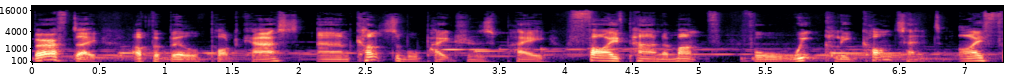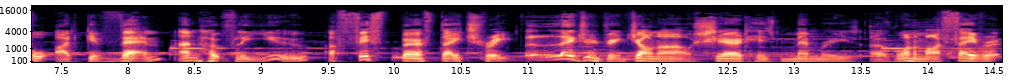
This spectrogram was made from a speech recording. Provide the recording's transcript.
birthday of the Bill podcast, and Constable patrons pay £5 a month for weekly content, I thought I'd give them, and hopefully you, a fifth birthday treat. The legendary Jon Iles shared his memories of one of my favourite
